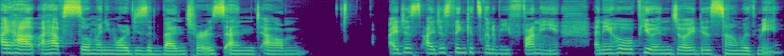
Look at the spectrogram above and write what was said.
I have I have so many more these adventures and um I just I just think it's gonna be funny and I hope you enjoy this time with me.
